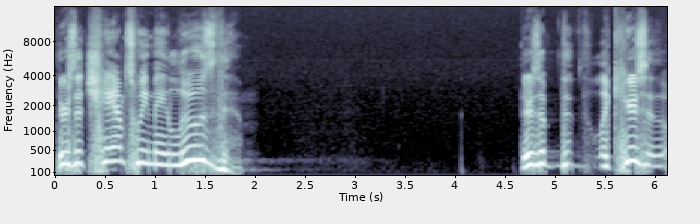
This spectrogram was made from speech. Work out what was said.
there's a chance we may lose them. There's a, like, here's uh,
